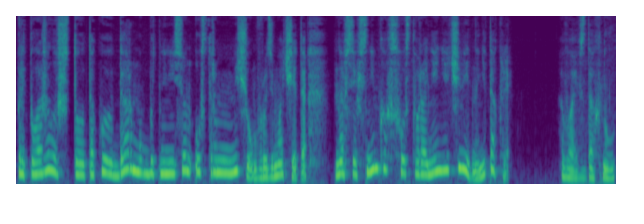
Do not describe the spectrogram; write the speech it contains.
предположила, что такой удар мог быть нанесен острым мечом, вроде мачете. На всех снимках сходство ранения очевидно, не так ли? Вай вздохнул.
